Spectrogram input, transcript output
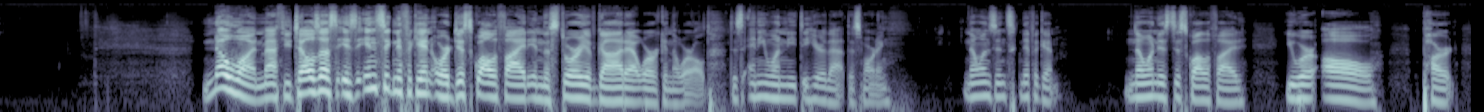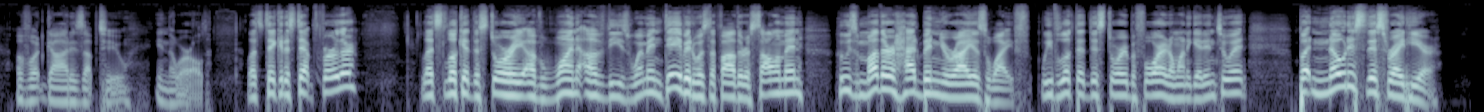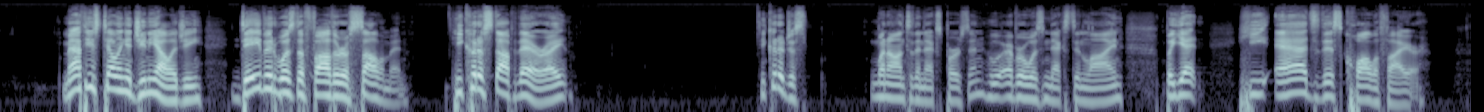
No one, Matthew tells us, is insignificant or disqualified in the story of God at work in the world. Does anyone need to hear that this morning? No one's insignificant. No one is disqualified. You are all part of what God is up to in the world. Let's take it a step further. Let's look at the story of one of these women. David was the father of Solomon, whose mother had been Uriah's wife. We've looked at this story before. I don't want to get into it. But notice this right here Matthew's telling a genealogy. David was the father of Solomon. He could have stopped there, right? He could have just went on to the next person, whoever was next in line. But yet, he adds this qualifier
